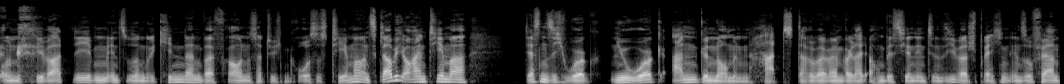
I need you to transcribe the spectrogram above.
und Privatleben, insbesondere Kindern bei Frauen, ist natürlich ein großes Thema. Und es ist, glaube ich, auch ein Thema, dessen sich Work, New Work angenommen hat. Darüber werden wir gleich auch ein bisschen intensiver sprechen. Insofern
